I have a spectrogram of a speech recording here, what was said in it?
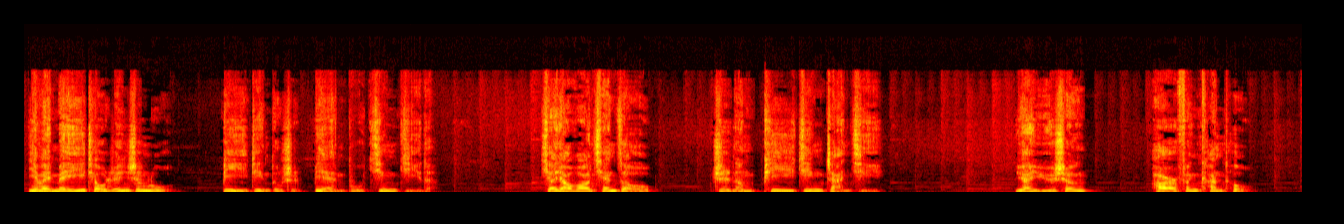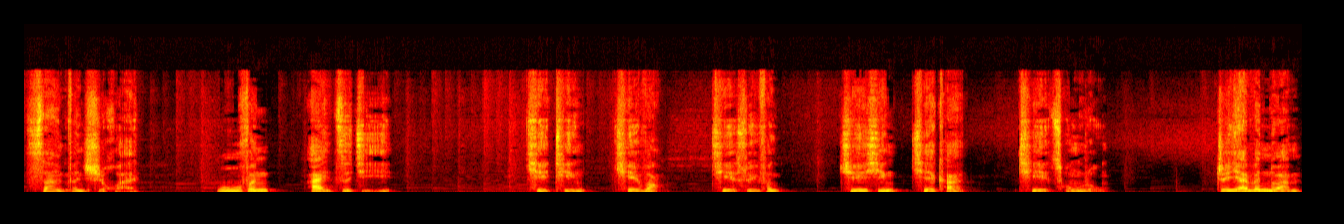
因为每一条人生路，必定都是遍布荆棘的。想要往前走，只能披荆斩棘。愿余生，二分看透，三分释怀，五分爱自己。且停且望，且随风，且行且看。且从容，只言温暖，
